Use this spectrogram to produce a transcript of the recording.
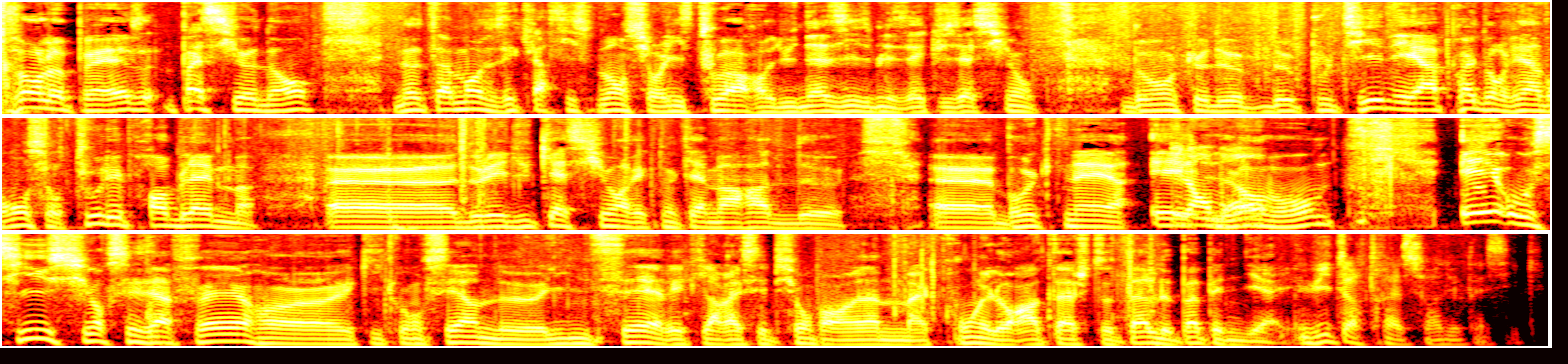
Jean Lopez. Passionnant, notamment des éclaircissements sur l'histoire du nazisme, les accusations donc de, de Poutine. Et après, nous reviendrons sur tous les problèmes euh, de l'éducation avec nos camarades de euh, Bruckner et, Et Lambron. Lambron. Et aussi sur ces affaires euh, qui concernent l'INSEE avec la réception par Mme Macron et le ratage total de Papendiaï. 8h13 sur Radio Classique.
